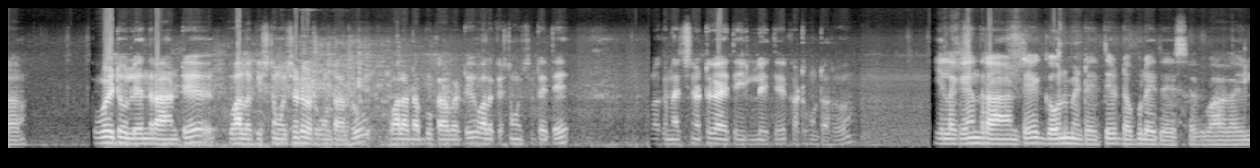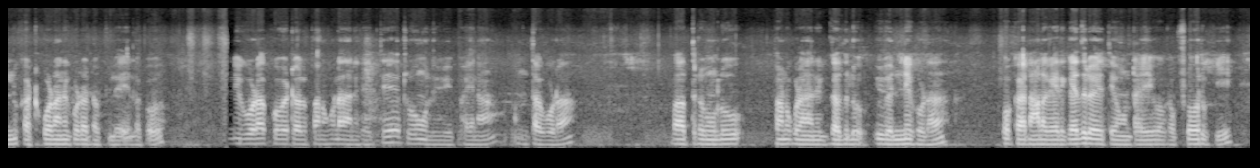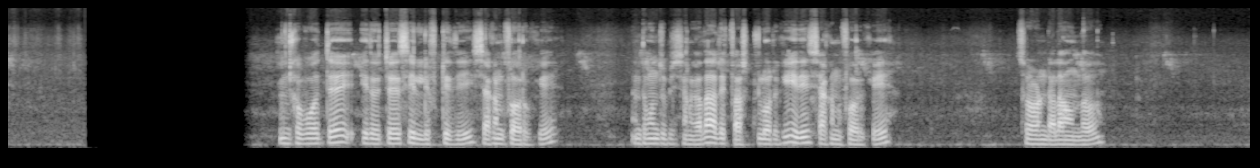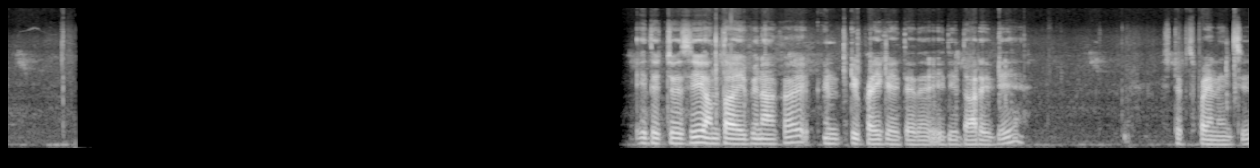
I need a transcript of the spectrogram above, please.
కోవిడ్ వాళ్ళు ఏందిరా అంటే వాళ్ళకి ఇష్టం వచ్చినట్టు కట్టుకుంటారు. వాళ్ళ డబ్బు కాబట్టి వాళ్ళకి ఇష్టం వచ్చినట్టు అయితే వాళ్ళకి నచ్చినట్టుగా అయితే ఇల్లు అయితే కట్టుకుంటారు. వీళ్ళకి ఏందిరా అంటే గవర్నమెంట్ అయితే డబ్బులు అయితే ఇస్తుంది బాగా ఇల్లు కట్టుకోవడానికి కూడా డబ్బులే వీళ్ళకు అన్నీ కూడా కోవిడ్ వాళ్ళు పనుకోవడానికి అయితే రూములు ఇవి పైన అంతా కూడా. బాత్రూములు పనుకోవడానికి గదులు ఇవన్నీ కూడా ఒక నాలుగైదు గదులు అయితే ఉంటాయి ఒక ఫ్లోర్కి. ఇంకపోతే ఇది వచ్చేసి లిఫ్ట్ ఇది సెకండ్ ఫ్లోర్కి. ఇంతకుముందు చూపించాను కదా అది ఫస్ట్ ఫ్లోర్కి ఇది సెకండ్ ఫ్లోర్కి. చూడండి ఎలా ఉందో. ఇది వచ్చేసి అంతా అయిపోయినాక ఇంటి పైకి అవుతుంది ఇది దారి ఇది. స్టెప్స్ పై నుంచి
